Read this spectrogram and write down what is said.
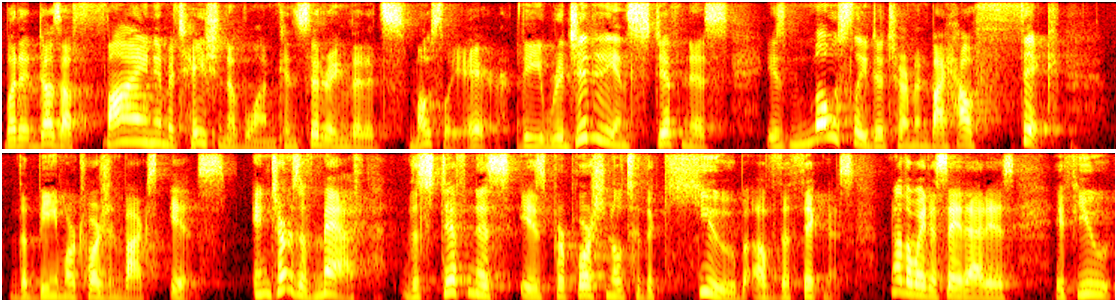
but it does a fine imitation of one considering that it's mostly air. The rigidity and stiffness is mostly determined by how thick the beam or torsion box is. In terms of math, the stiffness is proportional to the cube of the thickness. Another way to say that is if you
